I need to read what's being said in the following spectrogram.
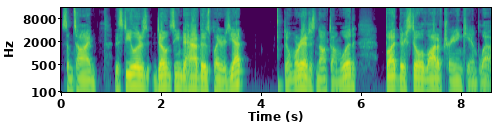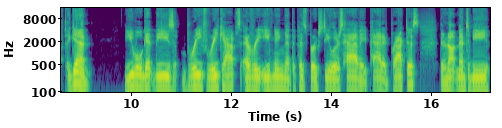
some time. The Steelers don't seem to have those players yet. Don't worry, I just knocked on wood, but there's still a lot of training camp left. Again, you will get these brief recaps every evening that the Pittsburgh Steelers have a padded practice. They're not meant to be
